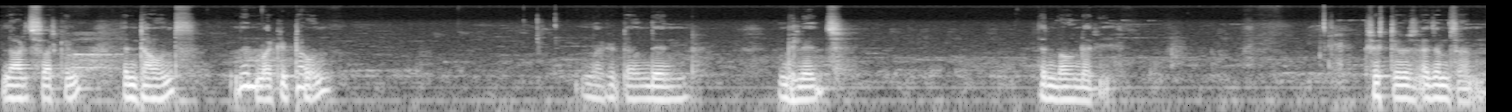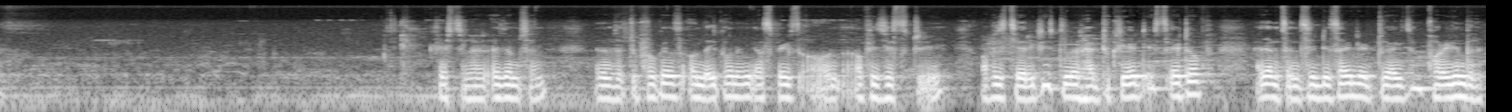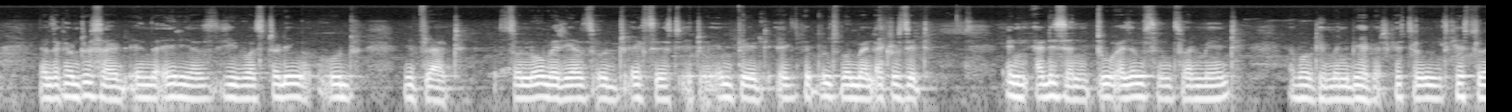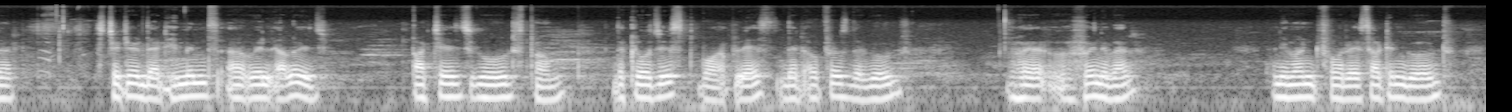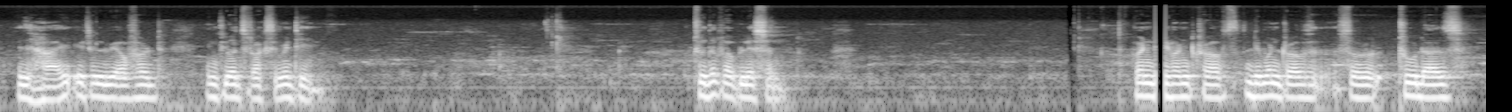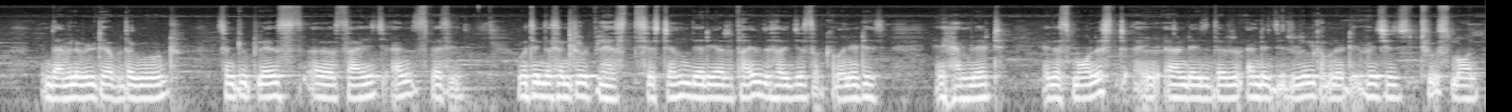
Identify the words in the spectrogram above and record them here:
large circle, then towns, then market town, market town, then village, then boundary. Christaller's assumption. Christaller's assumption to focus on the economic aspects on, of his history of his theory. Christaller had to create a set of assumptions. He decided to, for example, that the countryside in the areas he was studying would be flat, so no barriers would exist to impede people's movement across it. In addition, two assumptions were made about human behavior. Christaller stated that humans will always purchase goods from the closest place that offers the goods whenever demand for a certain good is high it will be offered in close proximity to the population. When demand drops demand drops so too does the availability of the good. Central place uh, size and species Within the central place system, there are five sizes of communities. A hamlet is the smallest eh, and is the and is the rural community, which is too small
